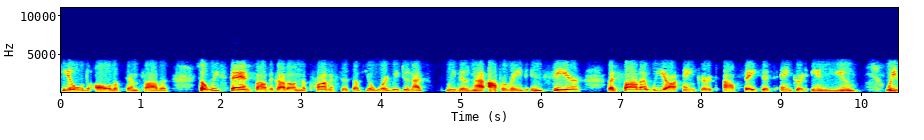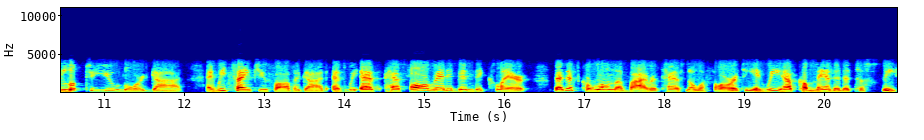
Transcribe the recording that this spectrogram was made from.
healed all of them, Father. So we stand, Father God, on the promises of your word. We do not we do not operate in fear, but Father, we are anchored. Our faith is anchored in you. We look to you, Lord God, and we thank you, Father God, as we as has already been declared that this coronavirus has no authority, and we have commanded it to cease.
